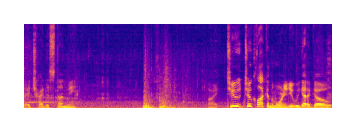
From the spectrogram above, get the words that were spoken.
They tried to stun me. Alright, two two o'clock in the morning, dude. We gotta go.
